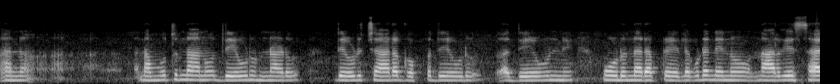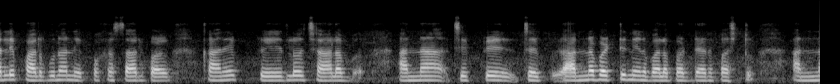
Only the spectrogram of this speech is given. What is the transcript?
అన్న నమ్ముతున్నాను. దేవుడు ఉన్నాడు. దేవుడు చాలా గొప్ప దేవుడు. ఆ దేవుడిని మూడున్నర ప్రేయర్లో కూడా నేను నాలుగైదు సార్లే పాల్గొన్నాను. ఎక్కువ సార్లు పాల్ కానీ ప్రేయర్లో చాలా అన్న చెప్పే చెప్ అన్న బట్టి నేను బలపడ్డాను. ఫస్ట్ అన్న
